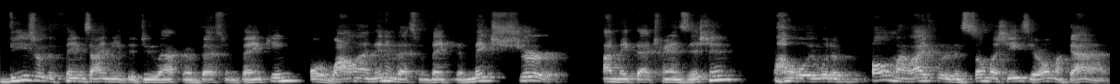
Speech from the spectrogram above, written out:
these are the things I need to do after investment banking or while I'm in investment banking to make sure I make that transition. Oh, it would have, oh, my life would have been so much easier. Oh my God.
